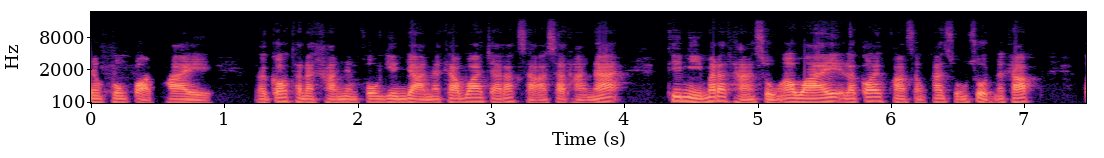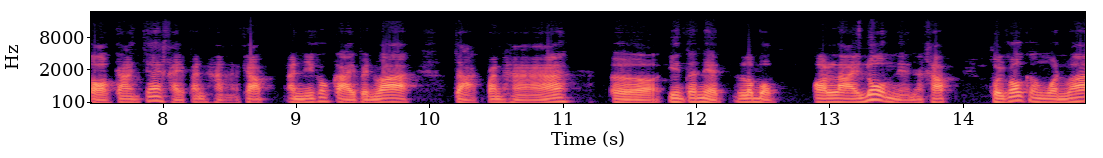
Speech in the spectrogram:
ยังคงปลอดภัย แล้วก็ธนาคารยังคงยืนยันนะครับ ว่าจะรักษาสถานะที่มีมาตรฐานสูงเอาไว้ แล้วก็ให้ความสำคัญสูงสุดนะครับต่อการแก้ไขปัญหาครับ อันนี้ก็กลายเป็นว่าจากปัญหาเอ่ออินเทอร์เน็ต ระบบออนไลน์ล่มเนี่ยนะครับคนก็กังวลว่า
